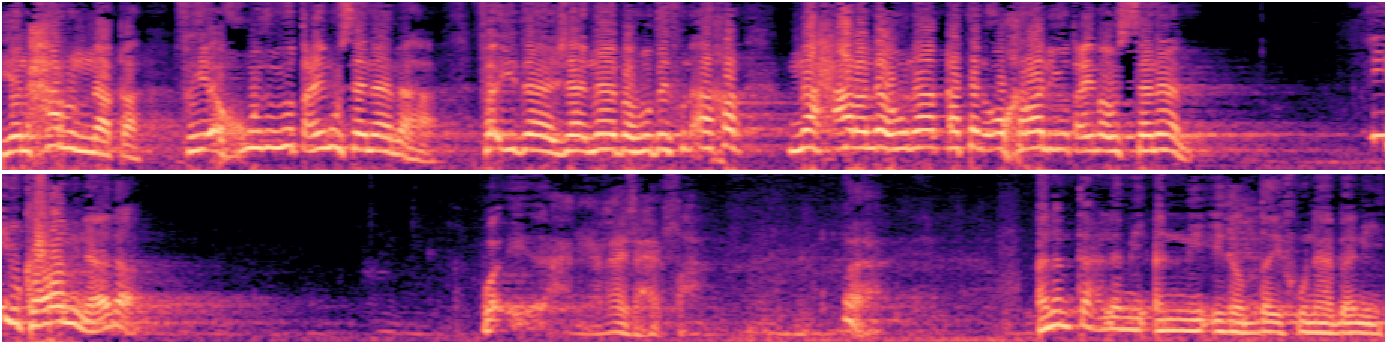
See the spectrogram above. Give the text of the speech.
ينحر الناقة فيأخذ يطعم سنامها. فإذا جاء نابه ضيف آخر نحر له ناقة أخرى ليطعمه السنام. أي كرم من هذا؟ و... يعني لا إله إلا الله. ألم تعلمي أني إذا الضيف نابني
